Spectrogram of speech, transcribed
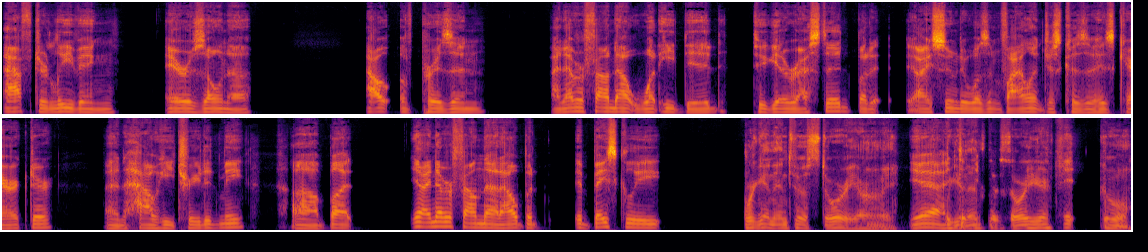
after leaving Arizona out of prison. I never found out what he did to get arrested, but it, I assumed it wasn't violent just because of his character and how he treated me. Uh, but yeah, I never found that out. But it basically, We're getting into a story, aren't we? yeah, We're it, getting into a story here. it- cool.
